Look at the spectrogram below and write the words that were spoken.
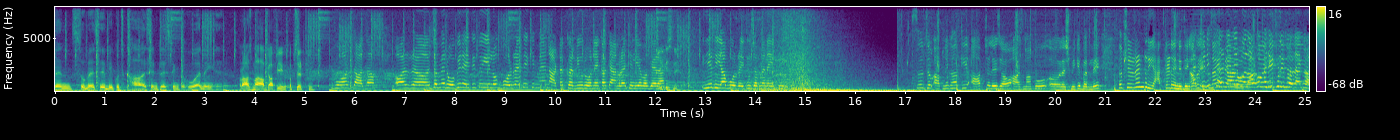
देन सुबह से भी कुछ खास इंटरेस्टिंग तो हुआ नहीं है और आजमा आप काफ़ी अपसेट थी बहुत ज़्यादा और जब मैं रो भी रही थी तो ये लोग बोल रहे थे कि मैं नाटक कर रही हूँ रोने का कैमरा के लिए वगैरह किसने कहा ये रिया बोल रही थी जब मैं नहीं थी जब आपने कहा कि आप चले जाओ आजमा को रश्मि के बदले तब रिएक्टेड एनीथिंग अगर इतना ही प्यार नहीं होता बोला, तो वो मैंने खुद बोला था।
